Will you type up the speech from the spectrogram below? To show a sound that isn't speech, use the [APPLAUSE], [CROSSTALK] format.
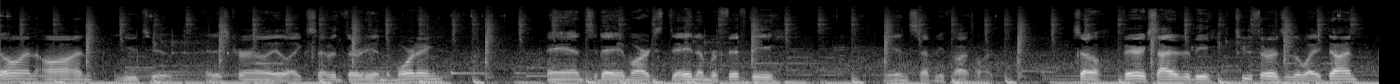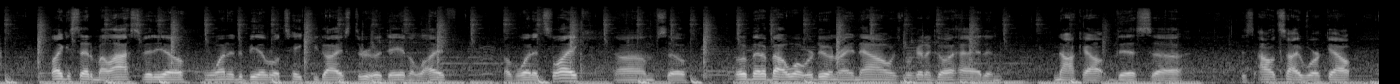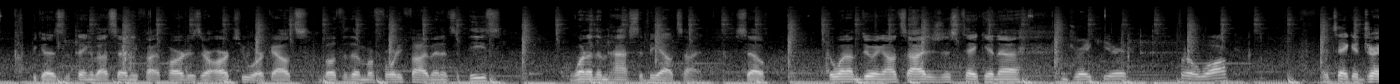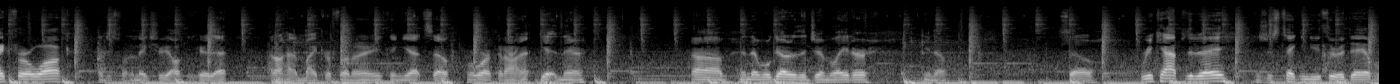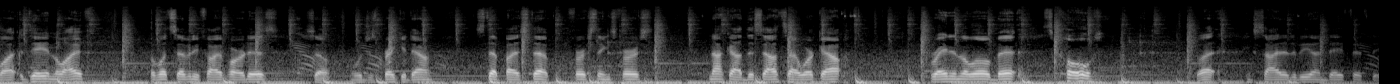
Going on YouTube? It is currently like 7.30 in the morning and today marks day number 50 in 75 hard. So very excited to be two thirds of the way done. Like I said in my last video, wanted to be able to take you guys through a day in the life of what it's like. Um, so a little bit about what we're doing right now is we're gonna go ahead and knock out this, uh, this outside workout because the thing about 75 hard is there are two workouts. Both of them are 45 minutes apiece. One of them has to be outside. So the one I'm doing outside is just taking a Drake here for a walk. We're taking Drake for a walk. I just want to make sure y'all can hear that. I don't have a microphone or anything yet, so we're working on it, getting there. Um, and then we'll go to the gym later, you know. So recap today is just taking you through a day of a day in the life of what 75 hard is. So we'll just break it down step by step. First things first, knock out this outside workout. It's raining a little bit, it's cold, but excited to be on day 50.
